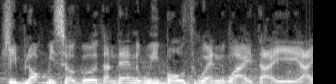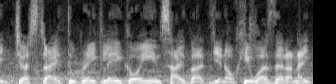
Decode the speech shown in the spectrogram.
he blocked me so good, and then we both went wide. I, I just tried to break leg going inside, but you know he was there, and I,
